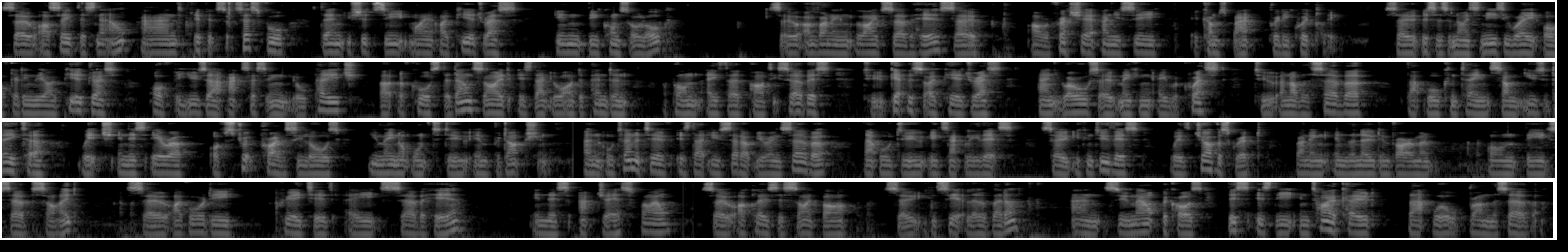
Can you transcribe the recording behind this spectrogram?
So I'll save this now and if it's successful then you should see my IP address in the console log. So I'm running live server here so I'll refresh it and you see it comes back pretty quickly. So this is a nice and easy way of getting the IP address of a user accessing your page. But of course the downside is that you are dependent upon a third-party service to get this IP address and you are also making a request to another server that will contain some user data, which in this era of strict privacy laws, you may not want to do in production. An alternative is that you set up your own server that will do exactly this. So you can do this with JavaScript running in the node environment on the server side. So I've already created a server here in this app.js file. So I'll close this sidebar so you can see it a little better and zoom out because this is the entire code that will run the server.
